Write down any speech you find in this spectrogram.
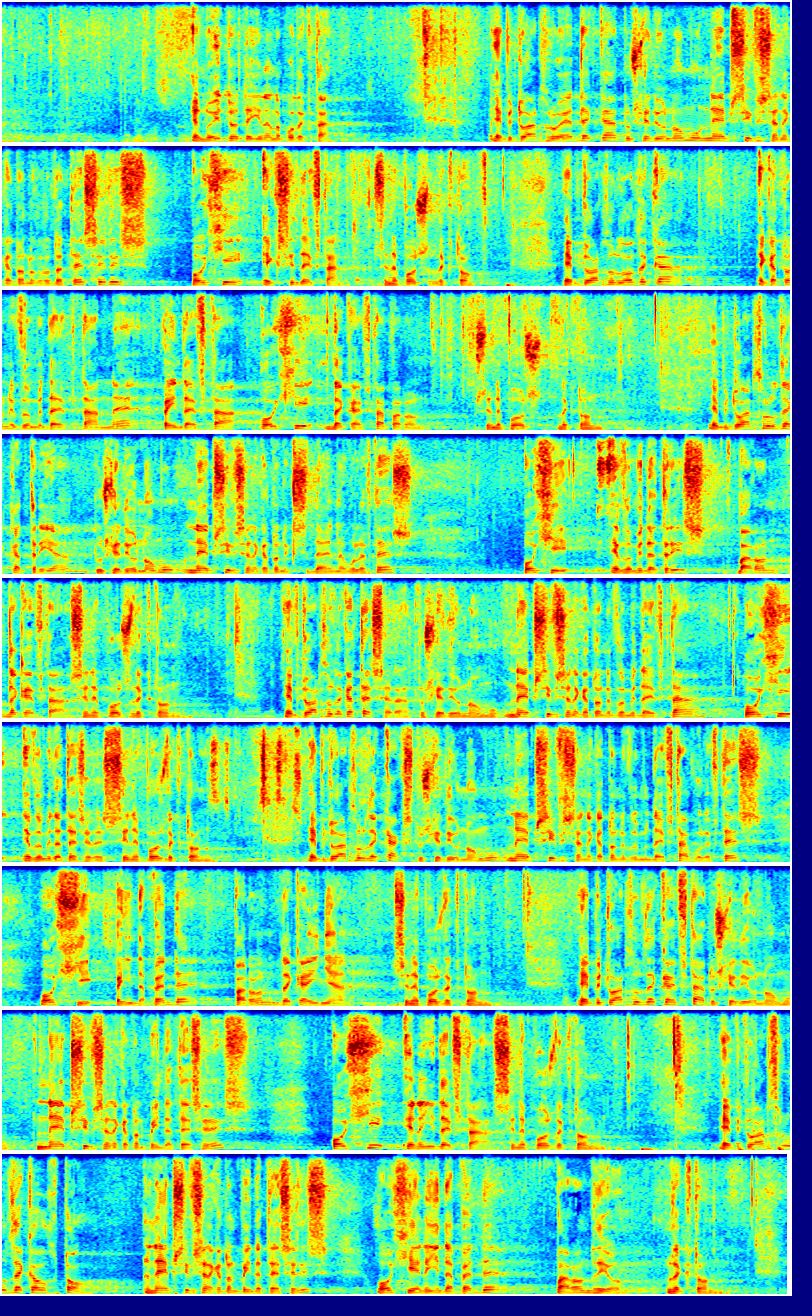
Εννοείται ότι έγιναν αποδεκτά. Επί του άρθρου 11 του σχεδίου νόμου, ναι ψήφισαν 184, όχι 67. Συνεπώς δεκτό. Επί του άρθρου 12, 177 ναι, 57 όχι, 17 παρών. Συνεπώς δεκτών. Επί του άρθρου 13 του σχεδίου νόμου, ναι ψήφισαν 161 βουλευτές, όχι 73, παρών 17, συνεπώς δεκτών. Επί του άρθρου 14 του σχεδίου νόμου, ναι ψήφισαν 177, όχι 74, συνεπώς δεκτών. Επί του άρθρου 16 του σχεδίου νόμου, ναι ψήφισαν 177 βουλευτές, όχι 55, παρών 19, συνεπώς δεκτών. Επί του άρθρου 17 του σχεδίου νόμου, ναι ψήφισαν 154, όχι 97, συνεπώς δεκτών. Επί του άρθρου 18, ναι ψήφισαν 154, όχι 95, παρόν 2, δεκτών.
